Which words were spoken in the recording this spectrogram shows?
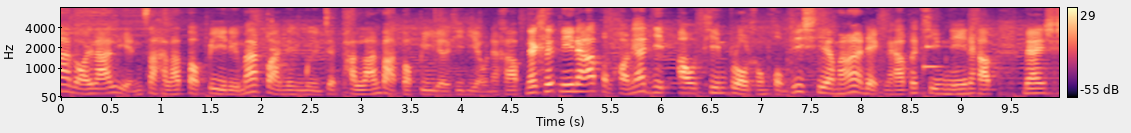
500 ล้านเหรียญสหรัฐต่อปี หรือมากกว่า 17,000 ล้านบาทต่อปีเลยทีเดียวนะครับ ในคลิปนี้นะครับผมขออนุญาตหยิบเอาทีมโปรดของผมที่เชียร์มาตั้งแต่เด็กนะครับก็ทีมนี้นะครับแมนเช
